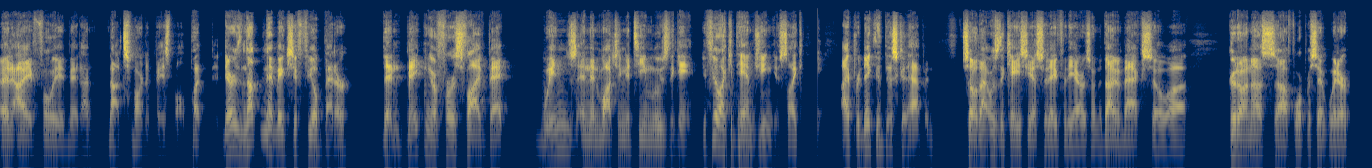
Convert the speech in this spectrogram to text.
and I fully admit I'm not smart at baseball, but there's nothing that makes you feel better than making a first five bet wins and then watching the team lose the game. You feel like a damn genius. Like I predicted this could happen. So that was the case yesterday for the Arizona Diamondbacks. So uh, good on us, uh, four uh, percent winner.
